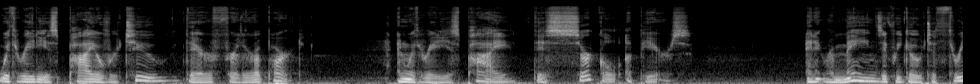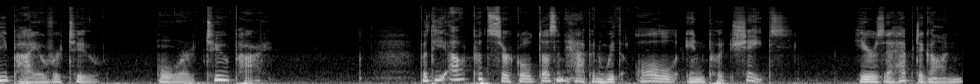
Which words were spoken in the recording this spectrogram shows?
With radius pi over 2, they're further apart. And with radius pi, this circle appears. And it remains if we go to 3 pi over 2, or 2 pi. But the output circle doesn't happen with all input shapes. Here's a heptagon,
